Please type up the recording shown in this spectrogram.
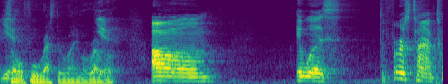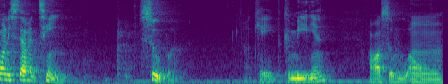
yeah, Soul Food Restaurant in Marrero. yeah. Um, it was the first time, 2017. Super, okay, the comedian, also who owned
